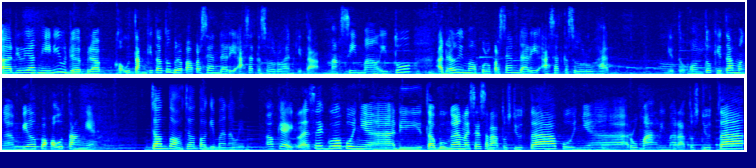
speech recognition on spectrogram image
uh, dilihat nih ini udah berapa utang kita tuh berapa persen dari aset keseluruhan kita. Maksimal itu adalah 50% dari aset keseluruhan. Gitu. Untuk kita mengambil pokok utangnya. Contoh, contoh gimana, Win? Oke, okay, let's say gue punya di tabungan let's say 100 juta, punya rumah 500 juta,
